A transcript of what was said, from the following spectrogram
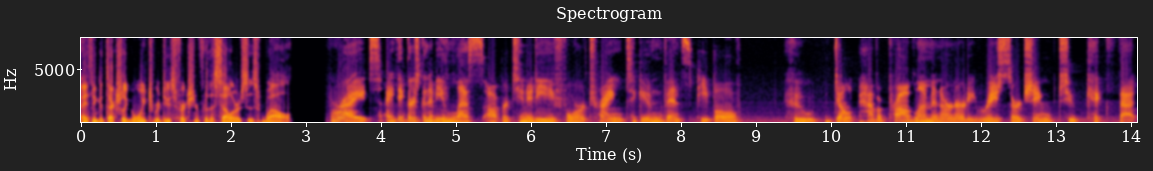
I think it's actually going to reduce friction for the sellers as well. Right. I think there's going to be less opportunity for trying to convince people who don't have a problem and aren't already researching to kick that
